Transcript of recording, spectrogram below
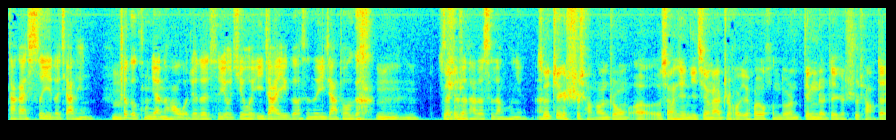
大概四亿的家庭。这个空间的话，我觉得是有机会一家一个，甚至一家多个。嗯嗯，这就是它的市场空间。所以这个市场当中，呃，我相信你进来之后，也会有很多人盯着这个市场。对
